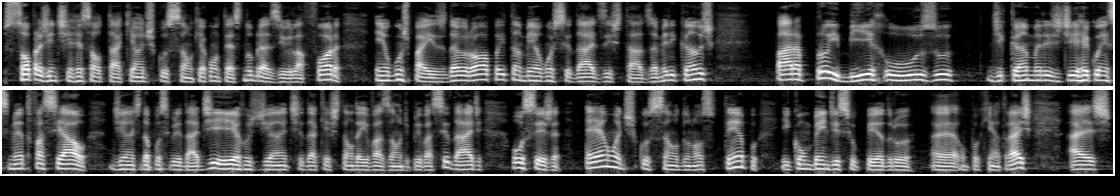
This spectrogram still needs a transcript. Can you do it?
só para a gente ressaltar que é uma discussão que acontece no Brasil e lá fora, em alguns países da Europa e também em algumas cidades e estados americanos, para proibir o uso de câmeras de reconhecimento facial, diante da possibilidade de erros, diante da questão da invasão de privacidade. Ou seja, é uma discussão do nosso tempo, e como bem disse o Pedro é, um pouquinho atrás, as,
